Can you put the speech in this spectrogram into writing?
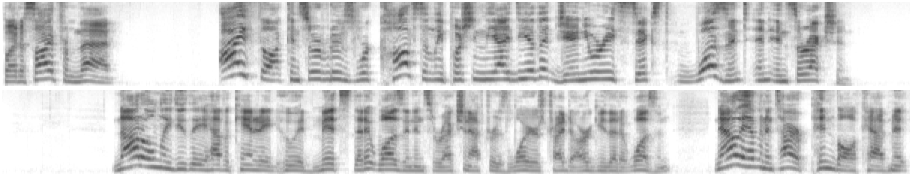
But aside from that, I thought conservatives were constantly pushing the idea that January 6th wasn't an insurrection. Not only do they have a candidate who admits that it was an insurrection after his lawyers tried to argue that it wasn't, now they have an entire pinball cabinet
